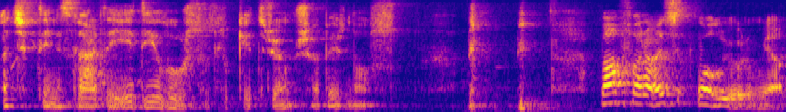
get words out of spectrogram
açık denizlerde 7 yıl uğursuzluk getiriyormuş haberin olsun. ben fara açık mı oluyorum ya?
